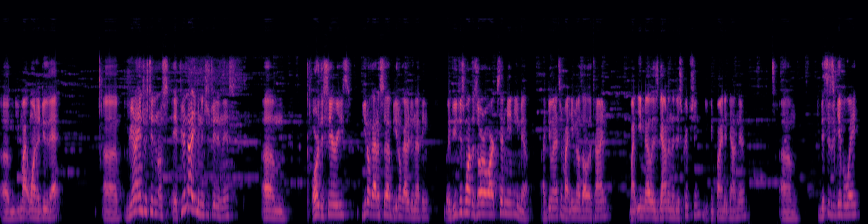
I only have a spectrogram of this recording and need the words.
um, you might want to do that. Uh, if you're not interested in, if you're not even interested in this, um, or the series, you don't got to sub. You don't got to do nothing. But if you just want the Zoroark, send me an email. I do answer my emails all the time. My email is down in the description. You can find it down there. Um, this is a giveaway.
